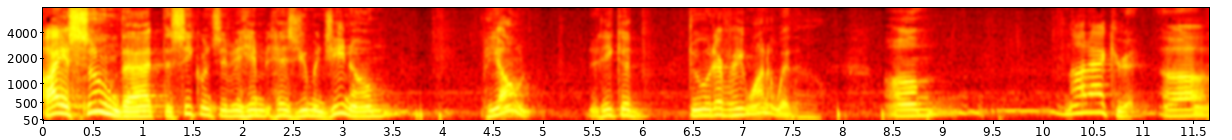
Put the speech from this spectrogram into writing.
I assumed that the sequence of him, his human genome he owned, that he could do whatever he wanted with it. Um, not accurate. Uh,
